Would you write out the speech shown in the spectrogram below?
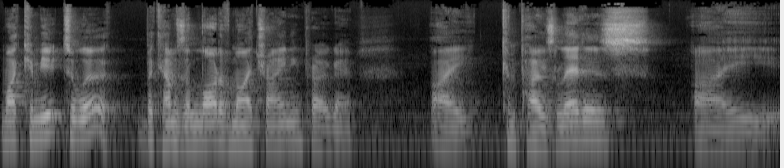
my commute to work becomes a lot of my training program. I compose letters, I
